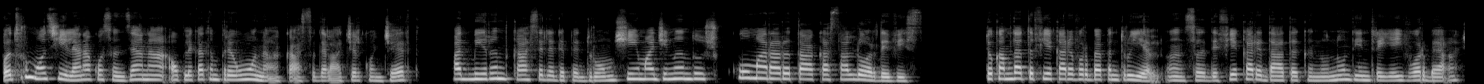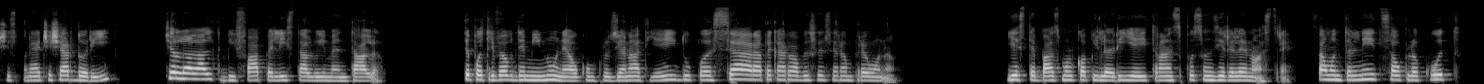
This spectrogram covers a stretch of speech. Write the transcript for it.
Văd frumos și Ileana Cosânzeana au plecat împreună acasă de la acel concert, admirând casele de pe drum și imaginându-și cum ar arăta casa lor de vis. Deocamdată fiecare vorbea pentru el, însă de fiecare dată când unul dintre ei vorbea și spunea ce și-ar dori, celălalt bifa pe lista lui mentală. Se potriveau de minune, au concluzionat ei, după seara pe care o avuseseră împreună. Este bazmul copilăriei transpus în zilele noastre. S-au întâlnit, s-au plăcut,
